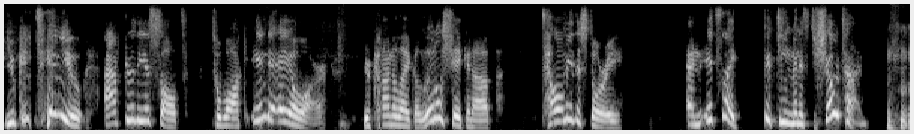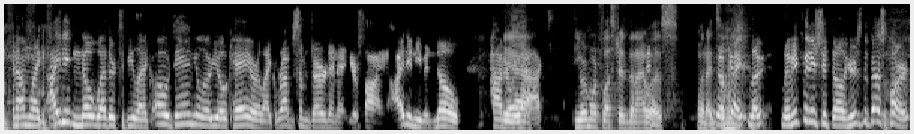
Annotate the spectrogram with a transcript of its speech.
You continue after the assault to walk into AOR. You're kind of like a little shaken up. Tell me the story. And it's like 15 minutes to showtime. and I'm like, I didn't know whether to be like, oh, Daniel, are you okay? Or like, rub some dirt in it. You're fine. I didn't even know how to yeah. react. You were more flustered than I was when I told Okay, let, let me finish it though. Here's the best part.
